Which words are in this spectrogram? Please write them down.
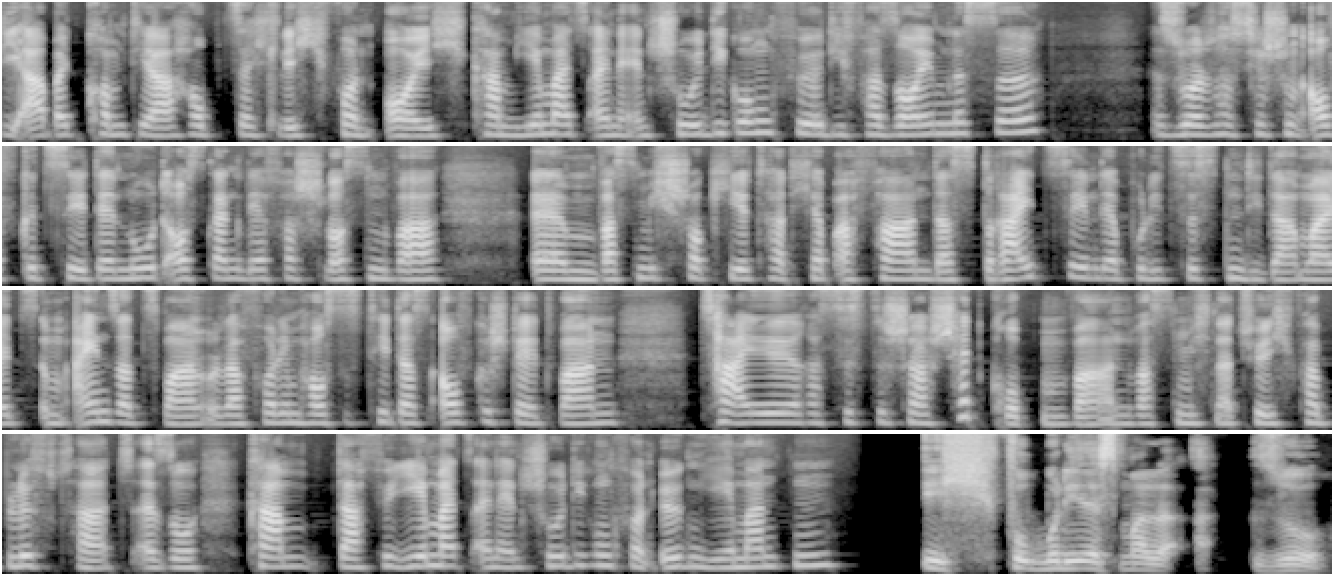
die Arbeit kommt ja hauptsächlich von euch. Kam jemals eine Entschuldigung für die Versäumnisse? Also du hast ja schon aufgezählt, der Notausgang, der verschlossen war. Ähm, was mich schockiert hat, ich habe erfahren, dass 13 der Polizisten, die damals im Einsatz waren oder vor dem Haus des Täters aufgestellt waren, Teil rassistischer Chatgruppen waren, was mich natürlich verblüfft hat. Also kam dafür jemals eine Entschuldigung von irgendjemandem? Ich formuliere es mal so.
